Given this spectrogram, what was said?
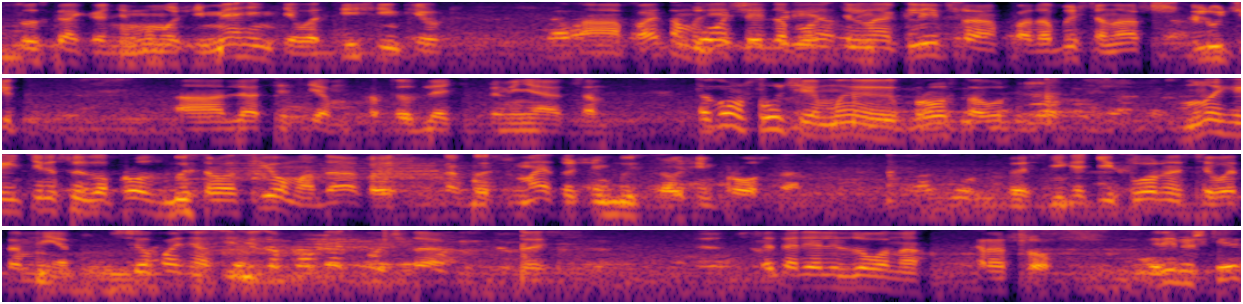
с выскакиванием он очень мягенький, эластичненький. А, поэтому здесь Очень есть дополнительная клипса под обычно наш ключик а, для систем, которые для этих применяются. В таком случае мы просто вот многих интересует вопрос быстрого съема, да, то есть как бы снимается очень быстро, очень просто. То есть никаких сложностей в этом нет. Все понятно. Да. То есть это реализовано хорошо. Ремешки?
